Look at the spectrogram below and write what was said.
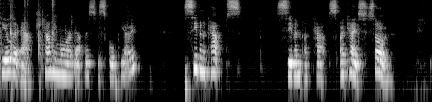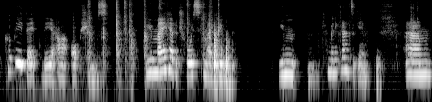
heal the ouch tell me more about this for Scorpio seven of cups seven of cups okay so it could be that there are options you may have a choice to make. You, you too many cards again. Um,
